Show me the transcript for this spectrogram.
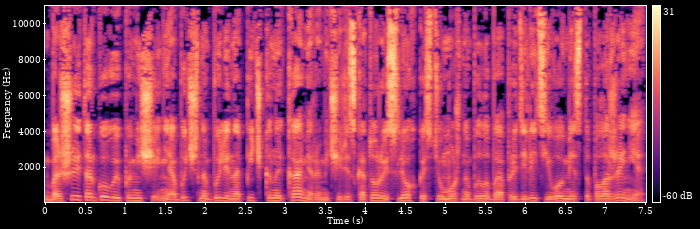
Большие торговые помещения обычно были напичканы камерами, через которые с легкостью можно было бы определить его местоположение,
